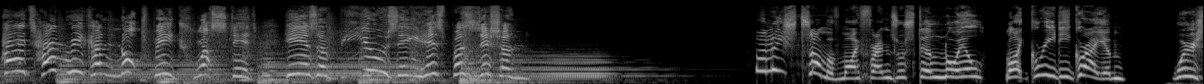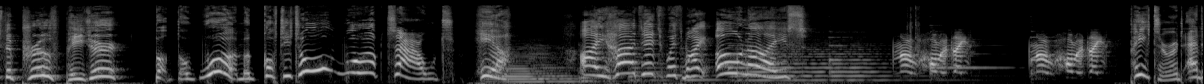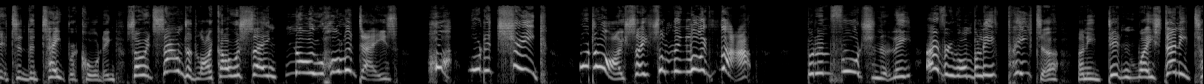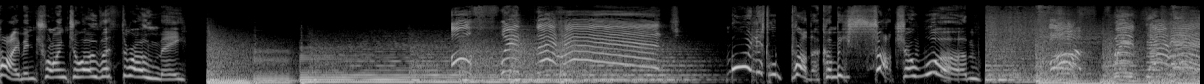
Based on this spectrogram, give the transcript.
Head Henry cannot be trusted. He is abusing his position. At least some of my friends were still loyal, like Greedy Graham. Where's the proof, Peter? But the worm had got it all worked out. Here, I heard it with my own eyes. No holidays. No holidays. Peter had edited the tape recording, so it sounded like I was saying no holidays. Ha! What a cheek! Would I say something like that? But unfortunately, everyone believed Peter, and he didn't waste any time in trying to overthrow me. Off with the head! My little brother can be such a worm. Off with the head!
